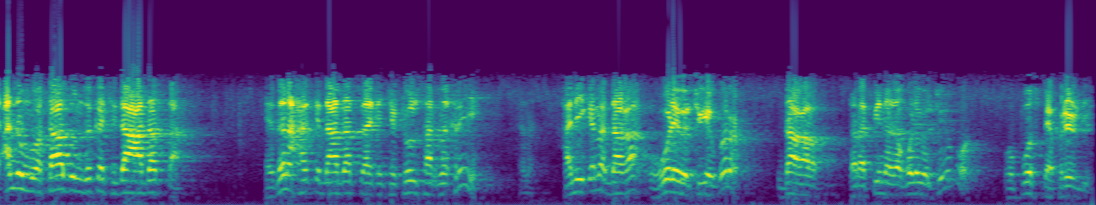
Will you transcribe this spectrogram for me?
لانه معتاد ذکر چې دا عادت تا زنا حق دا عادت تا چې ټول سر نخري خلی کنه دغه غوړې ورچګي کنه دغه طرفینه دغه غوړې ورچګي کو او پوس په پرېړ دي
